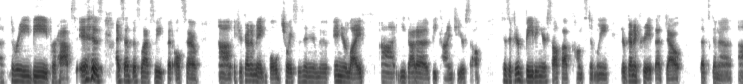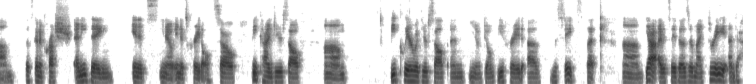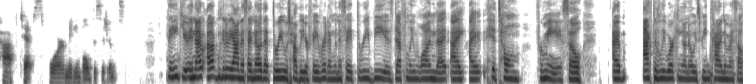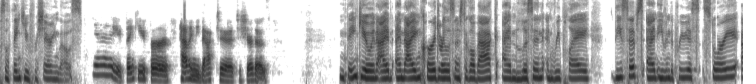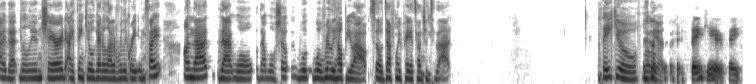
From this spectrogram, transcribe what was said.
a 3B perhaps is I said this last week, but also um, if you're going to make bold choices in your mo- in your life, uh, you got to be kind to yourself. Because if you're beating yourself up constantly, you're going to create that doubt that's going to um, that's going to crush anything in its you know in its cradle. So be kind to yourself um, be clear with yourself and you know don't be afraid of mistakes but um, yeah i would say those are my three and a half tips for making bold decisions Thank you. And I, am going to be honest. I know that three was probably your favorite. I'm going to say three B is definitely one that I I hits home for me. So I'm actively working on always being kind to myself. So thank you for sharing those. Yay. Thank you for having me back to, to share those. Thank you. And I and I encourage our listeners to go back and listen and replay these tips and even the previous story uh, that Lillian shared. I think you'll get a lot of really great insight on that that will that will show will, will really help you out. So definitely pay attention to that. Thank you, Lillian. Thank you. Thanks.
